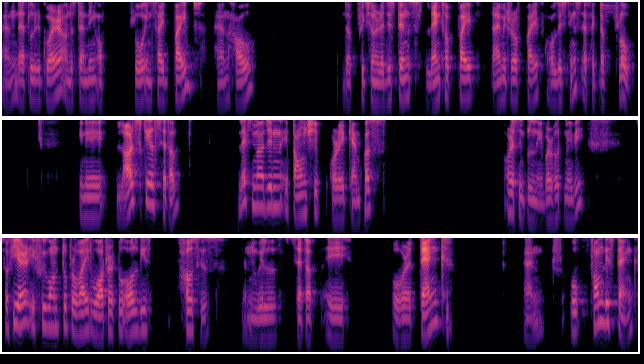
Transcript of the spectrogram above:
and that will require understanding of flow inside pipes and how the frictional resistance length of pipe diameter of pipe all these things affect the flow. In a large scale setup let's imagine a township or a campus or a simple neighborhood maybe. So here if we want to provide water to all these houses then we'll set up a over a tank. And from this tank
